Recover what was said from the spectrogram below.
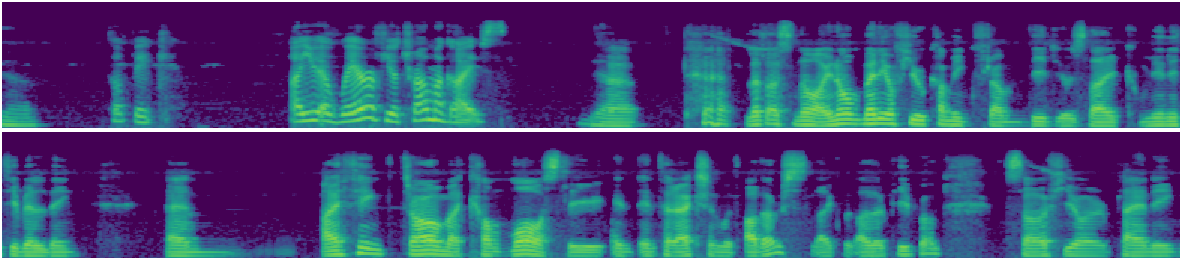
Yeah. topic are you aware of your trauma guys Yeah. Let us know. I know many of you coming from videos like community building, and I think trauma come mostly in interaction with others, like with other people. So if you're planning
